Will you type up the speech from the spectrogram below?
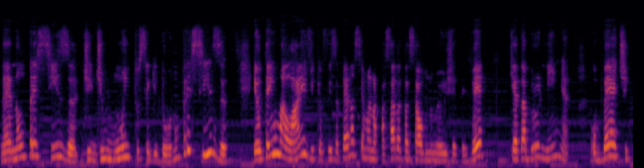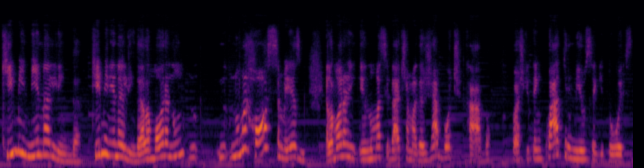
né? Não precisa de, de muito seguidor, não precisa. Eu tenho uma live que eu fiz até na semana passada, tá salvo no meu IGTV, que é da Bruninha. O Beth, que menina linda, que menina linda. Ela mora num numa roça mesmo. Ela mora em numa cidade chamada Jaboticaba. Eu acho que tem 4 mil seguidores.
